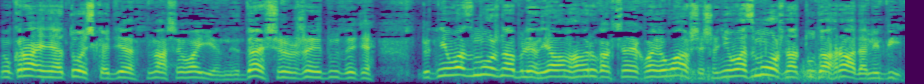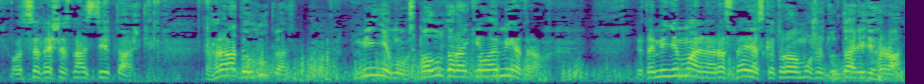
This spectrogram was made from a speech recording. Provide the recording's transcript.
ну, крайняя точка, где наши военные. Дальше уже идут эти... Тут невозможно, блин, я вам говорю, как человек воевавший, что невозможно оттуда градами бить, вот с этой 16-этажки. Грады лупят минимум с полутора километров. Это минимальное расстояние, с которого может ударить град.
